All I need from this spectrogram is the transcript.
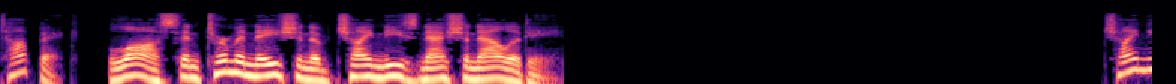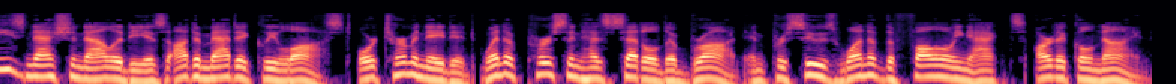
Topic: Loss and termination of Chinese nationality. Chinese nationality is automatically lost or terminated when a person has settled abroad and pursues one of the following acts Article 9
